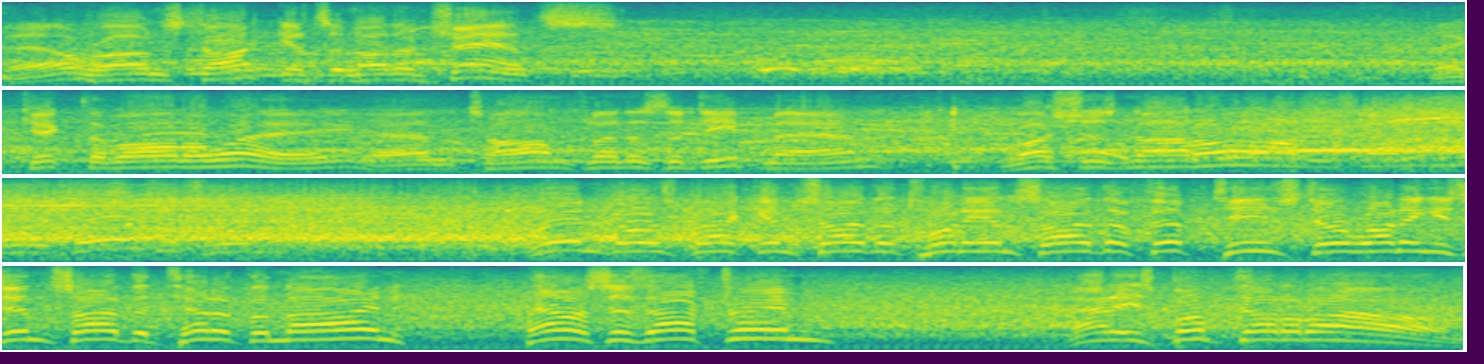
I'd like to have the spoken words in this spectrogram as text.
Well, Rohn Stark gets another chance. They kick the ball away, and Tom Flynn is the deep man. Rush is not on. He's got another gorgeous one. Flynn goes back inside the 20, inside the 15, still running. He's inside the 10 at the 9. Harris is after him, and he's bumped out of bounds.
